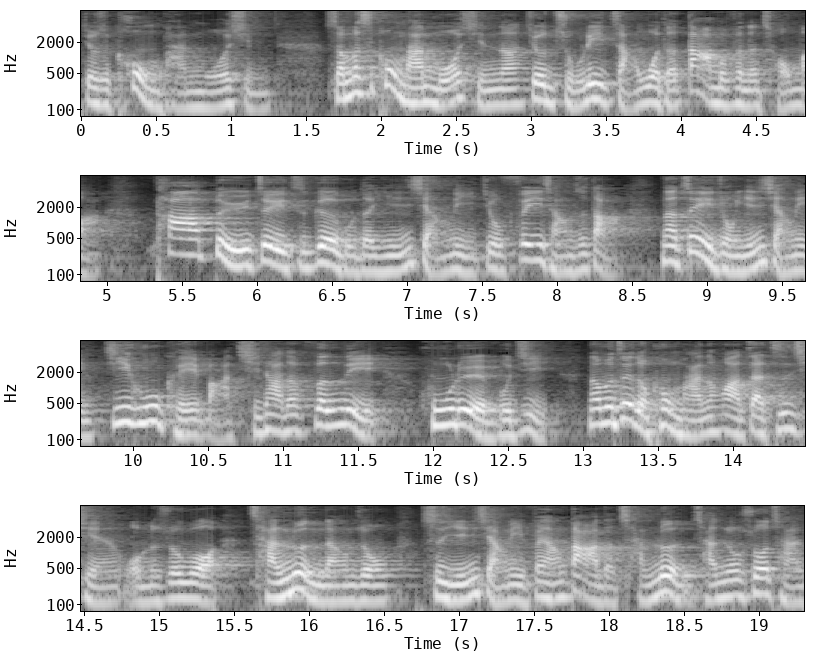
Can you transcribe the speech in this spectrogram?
就是控盘模型。什么是控盘模型呢？就主力掌握着大部分的筹码。它对于这一只个股的影响力就非常之大，那这种影响力几乎可以把其他的分力忽略不计。那么这种控盘的话，在之前我们说过缠论当中是影响力非常大的缠论，缠中说禅。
